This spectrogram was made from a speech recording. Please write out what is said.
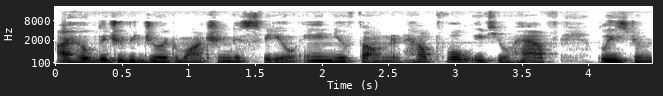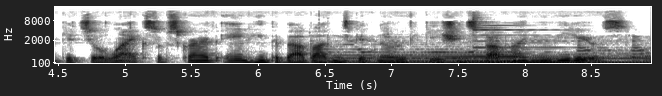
I hope that you've enjoyed watching this video and you found it helpful. If you have, please don't forget to like, subscribe, and hit the bell button to get notifications about my new videos.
